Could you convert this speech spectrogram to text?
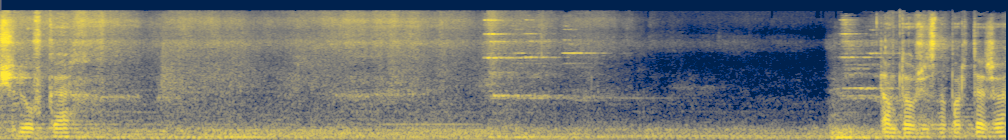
czekamy na osiedlówkę. Tam to już jest na parterze,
